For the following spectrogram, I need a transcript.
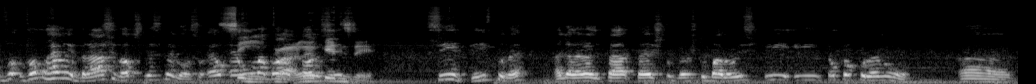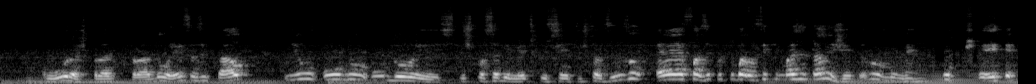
vamos relembrar a sinopse desse negócio. É, Sim, é um laboratório claro, eu dizer. Científico, né? A galera está tá estudando os tubarões e estão procurando ah, curas para doenças e tal. E um, um, do, um dos, dos, procedimentos que os cientistas usam é fazer com que o tubarão fique mais inteligente. Eu não, me lembro por quê.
